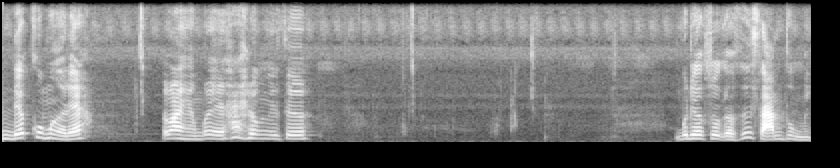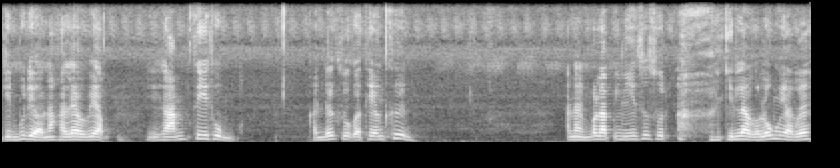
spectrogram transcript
กินเด็กคู่มือเลยแต่ว่าแห่งบริไทยลงซื้อบเดือกสุดก็คือสามทุ่มกินผู้เดียวนะคะ แล้วเวียกสี่สามสี่ทุ่มขันเด็กสุดก็เที่ยงคืนอันนั้นบรับอีนี้สุดๆ กินแล้วก็ลงเวียกเลย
